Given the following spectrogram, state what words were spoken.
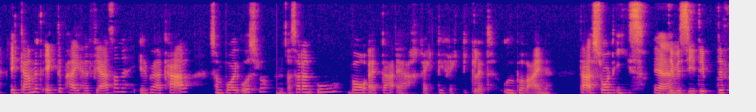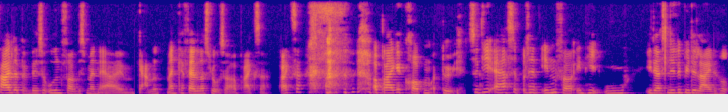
et gammelt ægtepar i 70'erne, Ebbe og Karl, som bor i Oslo. Og så er der en uge, hvor at der er rigtig, rigtig glat ude på vejene. Der er sort is. Ja. Det vil sige, det, det er farligt at bevæge sig udenfor, hvis man er øhm, gammel. Man kan falde og slå sig og brække sig. Brække sig? og brække kroppen og dø. Så de er simpelthen indenfor en hel uge i deres lille bitte lejlighed.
